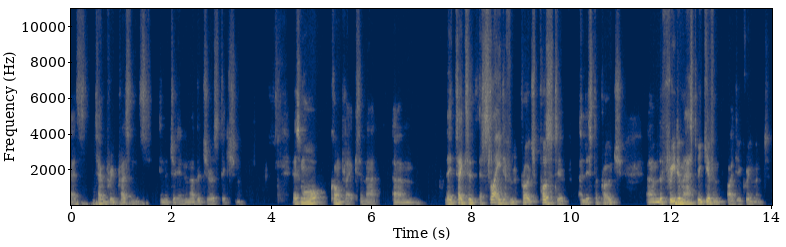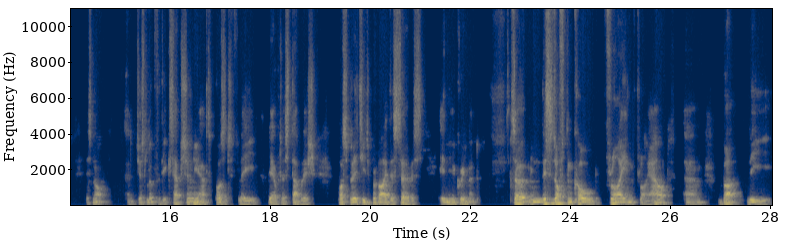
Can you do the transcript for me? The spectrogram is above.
as temporary presence in, a, in another jurisdiction, it's more complex in that um, it takes a, a, slightly different approach, positive a list approach. Um, the freedom has to be given by the agreement. It's not and just look for the exception. You have to positively be able to establish possibility to provide this service in the agreement. So, I mean, this is often called fly in, fly out, um, but the,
